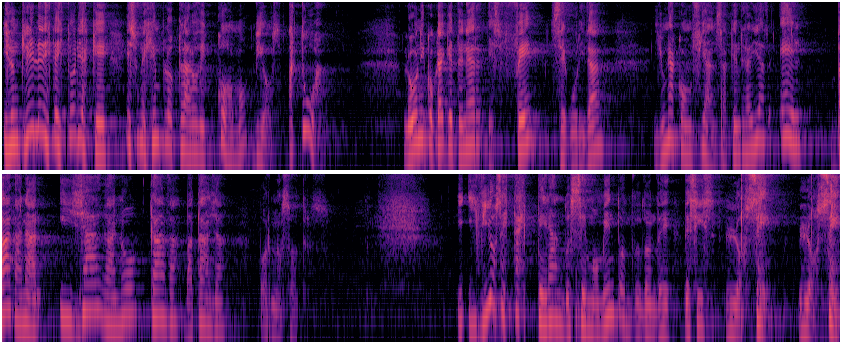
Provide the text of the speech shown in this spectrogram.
Y lo increíble de esta historia es que es un ejemplo claro de cómo Dios actúa. Lo único que hay que tener es fe, seguridad y una confianza que en realidad Él va a ganar y ya ganó cada batalla por nosotros. Y, Dios está esperando ese momento donde decís, lo sé, lo sé,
